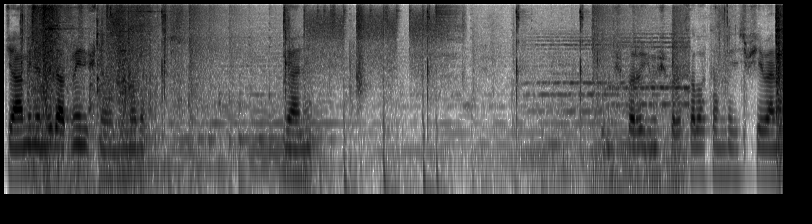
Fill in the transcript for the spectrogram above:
Caminin önünde de atmayı düşünüyorum bunları. Yani para gümüş para sabahtan beri hiçbir şey vermedi.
